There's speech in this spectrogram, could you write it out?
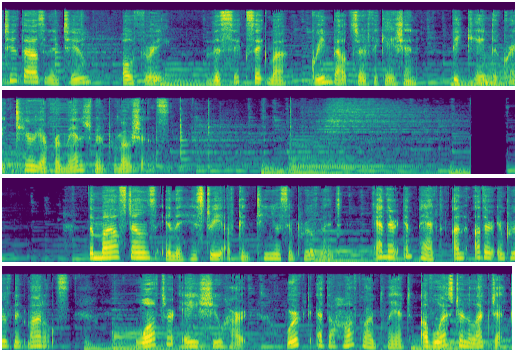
2002-03, the Six Sigma Green Belt certification became the criteria for management promotions. The milestones in the history of continuous improvement and their impact on other improvement models. Walter A. Shewhart worked at the Hawthorne plant of Western Electric,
